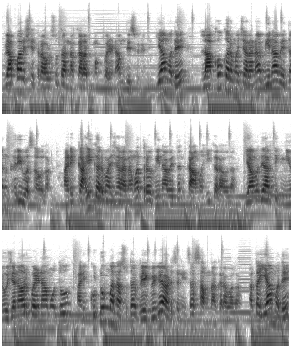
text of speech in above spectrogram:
व्यापार क्षेत्रावर सुद्धा नकारात्मक परिणाम दिसून येतो. यामध्ये लाखो कर्मचाऱ्यांना विनावेतन घरी बसावं लागतं. आणि काही कर्मचाऱ्यांना मात्र विनावेतन कामही करावं लागतं. यामध्ये आर्थिक नियोजनावर परिणाम होतो आणि कुटुंबांना सुद्धा वेगवेगळ्या अडचणीचा सामना करावा लागतो. आता यामध्ये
